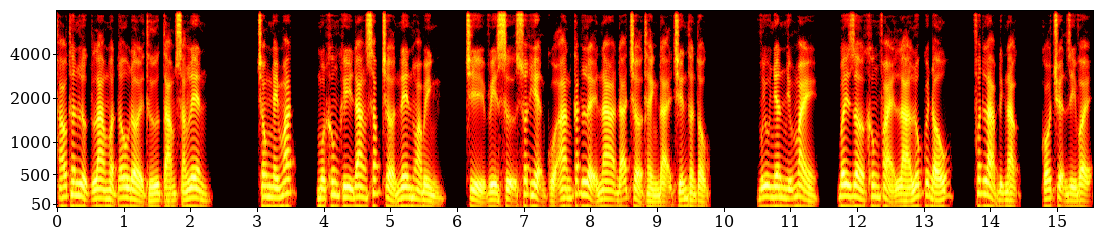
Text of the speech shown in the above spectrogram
pháo thân lực la mật âu đời thứ tám sáng lên. Trong nháy mắt, một không khí đang sắp trở nên hòa bình, chỉ vì sự xuất hiện của An Cắt Lệ Na đã trở thành đại chiến thần tộc. Vưu nhân như mày, bây giờ không phải là lúc quyết đấu, phất lạp địch nặng, có chuyện gì vậy?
